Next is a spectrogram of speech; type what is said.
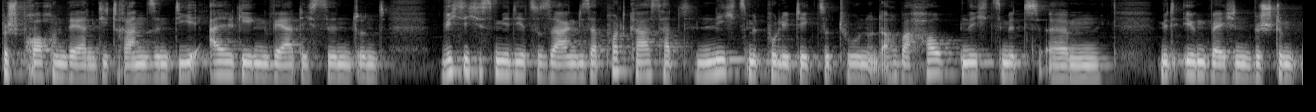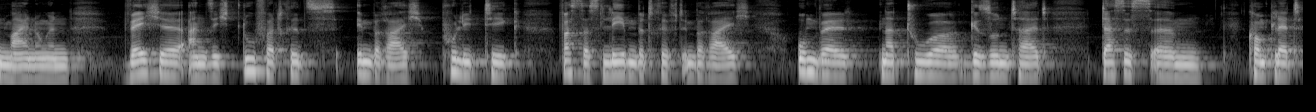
besprochen werden, die dran sind, die allgegenwärtig sind. Und wichtig ist mir dir zu sagen, dieser Podcast hat nichts mit Politik zu tun und auch überhaupt nichts mit, ähm, mit irgendwelchen bestimmten Meinungen. Welche Ansicht du vertrittst im Bereich Politik, was das Leben betrifft im Bereich Umwelt, Natur, Gesundheit das ist ähm, komplett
